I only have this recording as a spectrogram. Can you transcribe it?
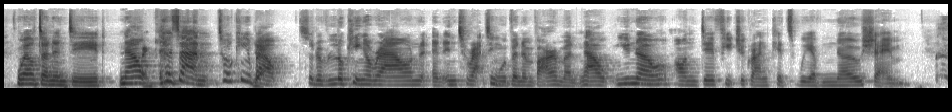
Well done indeed. Now, Thank. Hazan, talking about sort of looking around and interacting with an environment. Now, you know, on Dear Future Grandkids, we have no shame.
